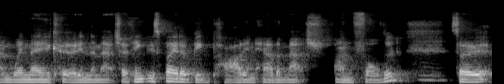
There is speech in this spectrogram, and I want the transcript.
and when they occurred in the match, I think this played a big part in how the match unfolded. Mm. So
